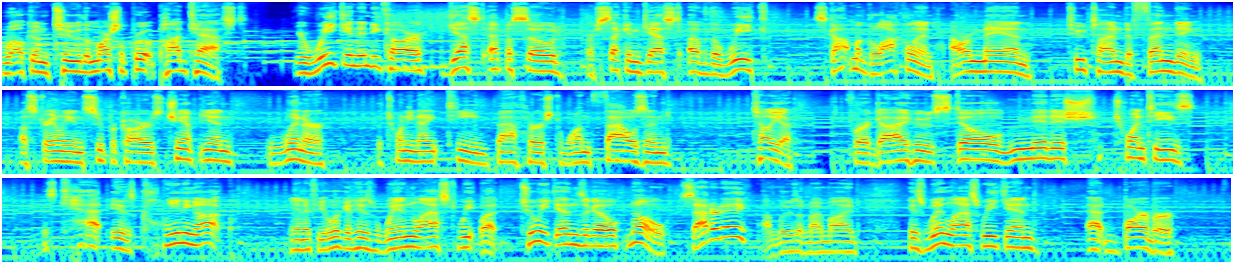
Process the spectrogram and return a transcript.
Welcome to the Marshall Pruett Podcast, your week in IndyCar guest episode, our second guest of the week, Scott McLaughlin, our man, two time defending Australian Supercars champion, winner, the 2019 Bathurst 1000. Tell you, for a guy who's still mid-ish 20s, this cat is cleaning up. And if you look at his win last week, what, two weekends ago? No, Saturday? I'm losing my mind. His win last weekend at Barber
